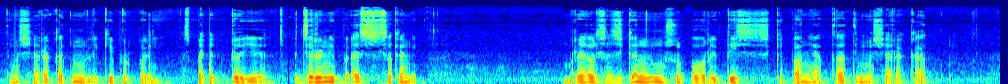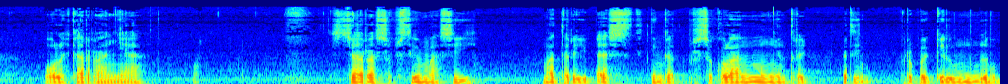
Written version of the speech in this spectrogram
Di masyarakat memiliki berbagai aspek budaya. Pelajaran IPS akan merealisasikan ilmu teoritis kehidupan nyata di masyarakat. Oleh karenanya, secara substimasi, materi IPS di tingkat persekolahan mengintegrasi berbagai ilmu dalam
